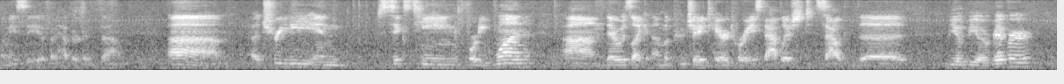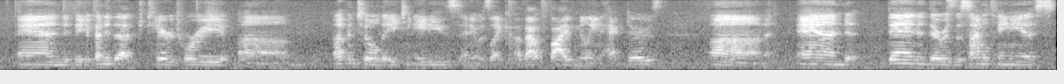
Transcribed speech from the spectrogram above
Let me see if I have it written down. Um, a treaty in 1641. Um, there was like a Mapuche territory established south of the Biobío River, and they defended that territory um, up until the 1880s, and it was like about 5 million hectares. Um, and then there was the simultaneous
